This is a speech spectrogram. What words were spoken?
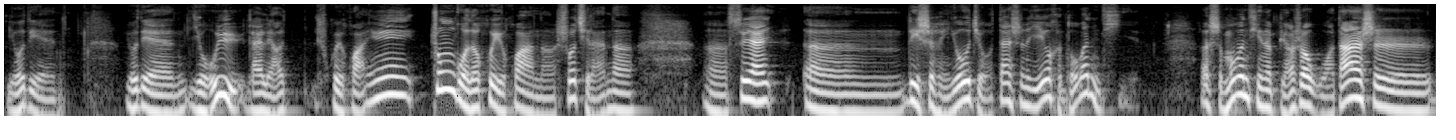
有点有点犹豫来聊绘画，因为中国的绘画呢说起来呢，嗯，虽然嗯历史很悠久，但是呢也有很多问题。呃，什么问题呢？比方说，我当然是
